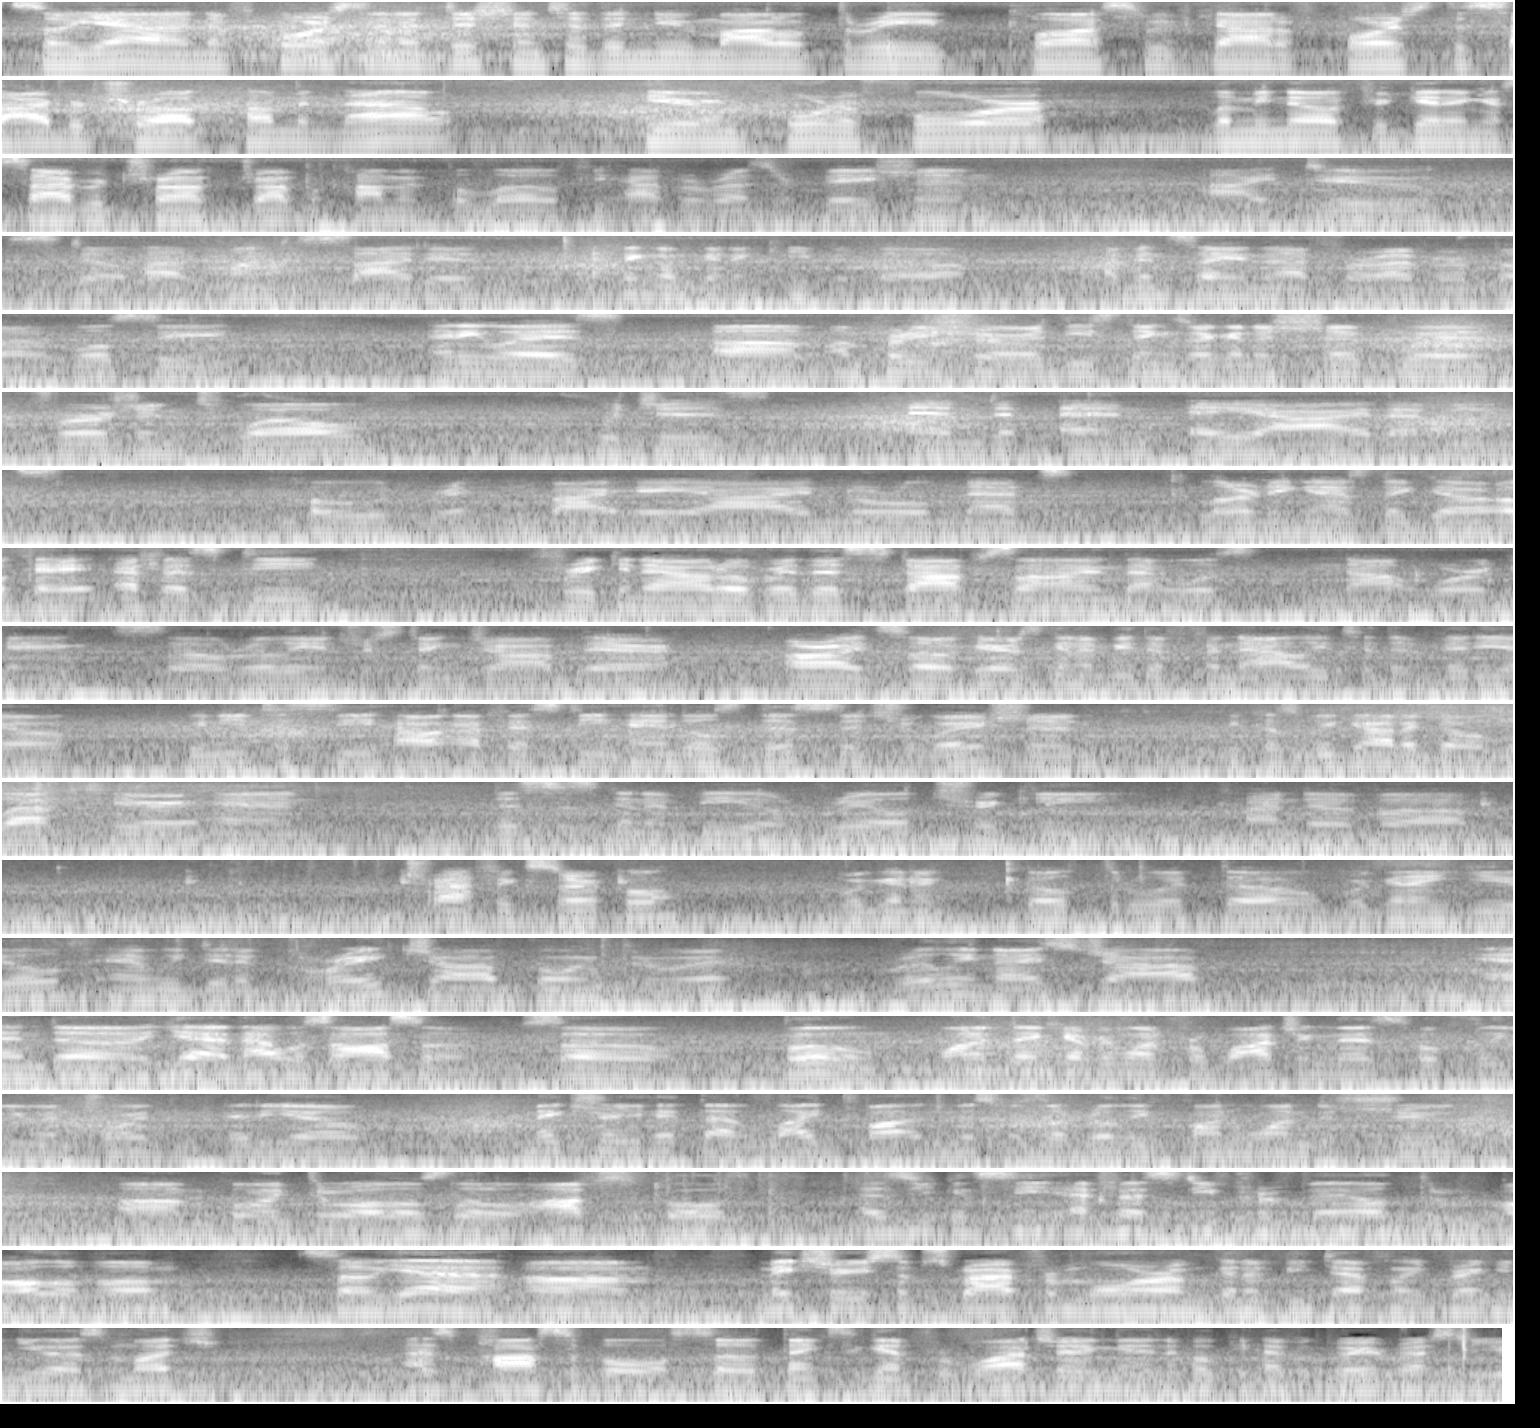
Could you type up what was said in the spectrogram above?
So yeah, and of course, in addition to the new Model 3 Plus, we've got of course the Cybertruck coming out here in quarter four. Let me know if you're getting a Cybertruck. Drop a comment below if you have a reservation. I do still have undecided. I think I'm gonna keep it though. I've been saying that forever, but we'll see anyways, um, I'm pretty sure these things are gonna ship with version 12, which is end-to-end AI. That means code written by AI, neural nets learning as they go. Okay, FSD freaking out over this stop sign that was not working. So really interesting job there. All right, so here's gonna be the finale to the video. We need to see how FSD handles this situation because we gotta go left here and this is gonna be a real tricky kind of um, traffic circle. We're gonna go through it though. We're gonna yield and we did a great job going through it. Really nice job. And uh, yeah, that was awesome. So boom. Want to thank everyone for watching this. Hopefully you enjoyed the video. Make sure you hit that like button. This was a really fun one to shoot. Um, going through all those little obstacles. As you can see, FSD prevailed through all of them. So yeah, um, make sure you subscribe for more. I'm to be definitely bringing you as much as possible. So thanks again for watching and hope you have a great rest of your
